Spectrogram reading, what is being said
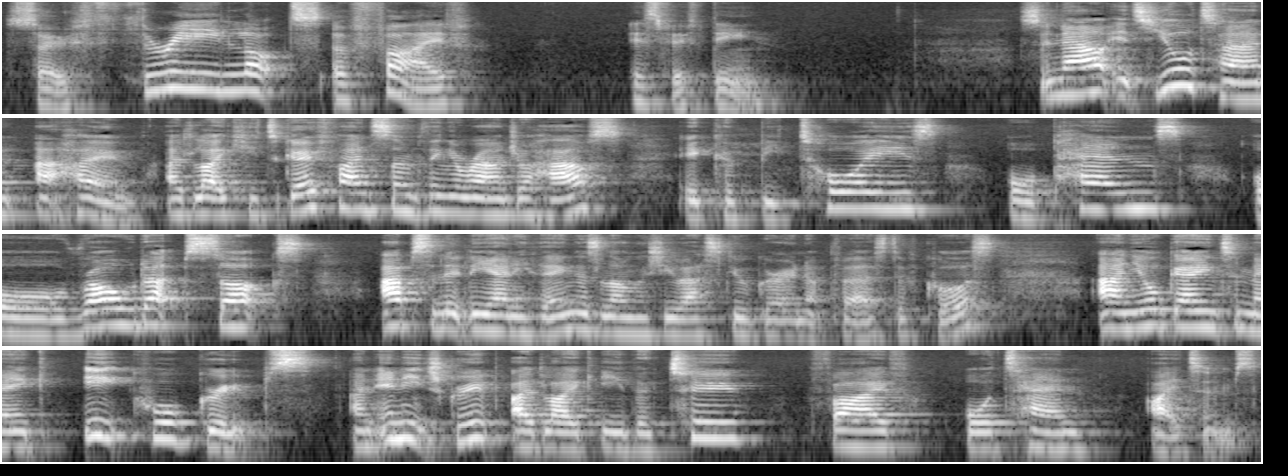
So three lots of 5 is 15. So now it's your turn at home. I'd like you to go find something around your house. It could be toys or pens or rolled up socks, absolutely anything as long as you ask your grown up first, of course. And you're going to make equal groups. And in each group, I'd like either two, five, or 10 items.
